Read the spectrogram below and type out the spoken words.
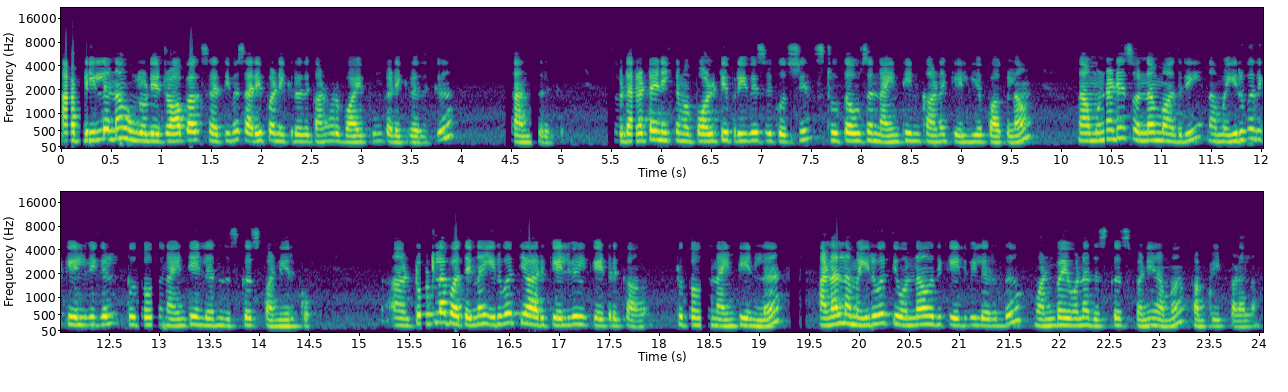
அப்படி இல்லைன்னா உங்களுடைய டிராபேக்ஸ் எல்லாத்தையுமே சரி பண்ணிக்கிறதுக்கான ஒரு வாய்ப்பும் கிடைக்கிறதுக்கு சான்ஸ் இருக்கு. ஸோ டேரக்டா இன்னைக்கு நம்ம polity previous questions two thousand நைன்டீன்கான கேள்வியை பார்க்கலாம். நான் முன்னாடியே சொன்ன மாதிரி நம்ம இருபது கேள்விகள் டூ தௌசண்ட் நைன்டீன்ல இருந்து டிஸ்கஸ் பண்ணியிருக்கோம். டோட்டலா பாத்தீங்கன்னா இருபத்தி ஆறு கேள்விகள் கேட்டிருக்காங்க டூ தௌசண்ட் நைன்டீன்ல ஆனால் நம்ம இருபத்தி ஒன்னாவது கேள்வியில இருந்து ஒன் பை ஒன்னா டிஸ்கஸ் பண்ணி நம்ம கம்ப்ளீட் பண்ணலாம்.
